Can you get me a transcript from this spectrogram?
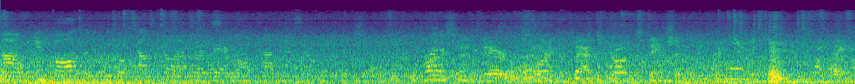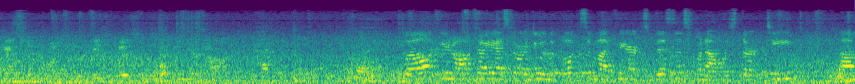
um, involved with the people of South Carolina for a very long time. Congressman Barrett this morning was asked to draw a distinction between you and he, one thing he mentioned was that he's a businessman and you're not. Well, you know, I'll tell you, I started doing the books in my parents' business when I was 13. Um,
